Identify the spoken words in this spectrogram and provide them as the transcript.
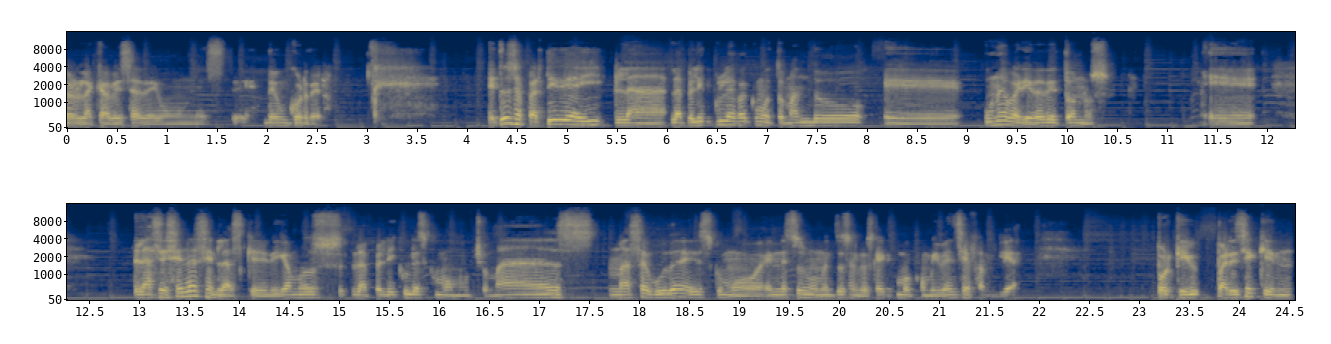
pero la cabeza de un, este, de un cordero. Entonces a partir de ahí la, la película va como tomando eh, una variedad de tonos. Eh, las escenas en las que, digamos, la película es como mucho más, más aguda, es como en estos momentos en los que hay como convivencia familiar. Porque parece que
